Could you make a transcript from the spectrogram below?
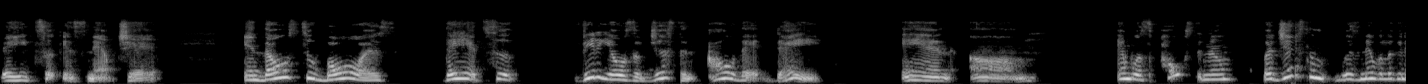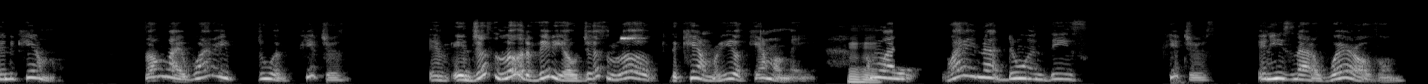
that he took in Snapchat. And those two boys, they had took videos of Justin all that day and um and was posting them, but Justin was never looking in the camera. So I'm like, why they doing pictures? And, and Justin loved the video. just love the camera. He a cameraman. Mhm. I'm like, why they not doing these pictures and he's not aware of them?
